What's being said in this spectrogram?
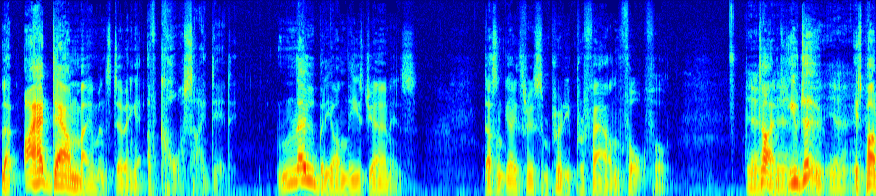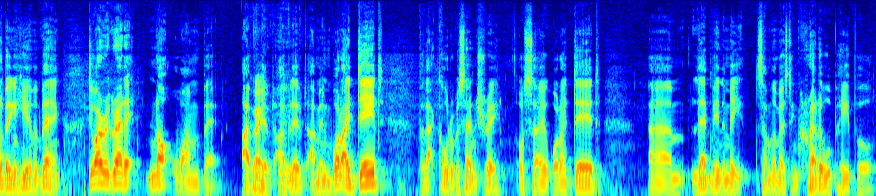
look, I had down moments doing it. Of course I did. nobody on these journeys doesn't go through some pretty profound, thoughtful Yeah, times. yeah, you do. Yeah. It's part of being a human being. Do I regret it? Not one bit. I've Great, lived. I've lived. I mean, what I did for that quarter of a century or so, what I did um, led me to meet some of the most incredible people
